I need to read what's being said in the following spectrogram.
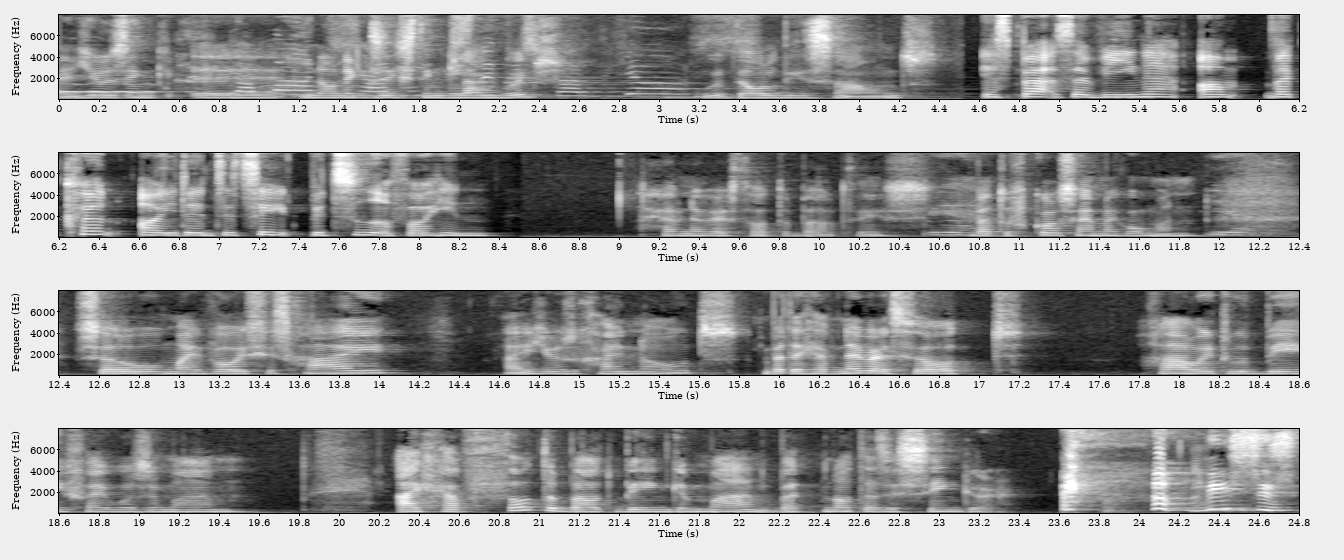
uh, using uh, non existing language with all these sounds. Jeg spørger Savina om, hvad køn og identitet betyder for hende. I have never thought about this, yeah. but of course I'm a woman. Yeah. So my voice is high, I use high notes, but I have never thought how it would be if I was a man. I have thought about being a man, but not as a singer. this is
